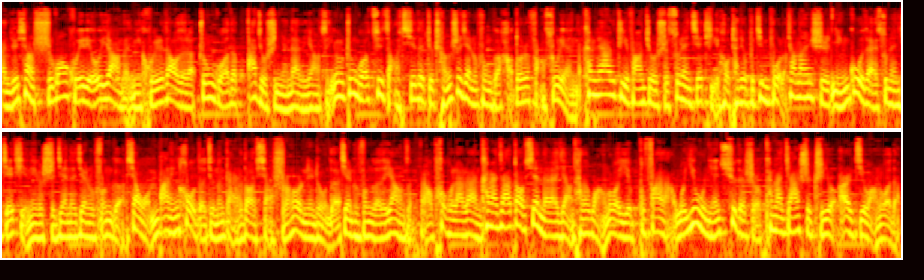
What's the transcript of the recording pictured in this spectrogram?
感觉像时光回流一样的，你回到了中国的八九十年代的样子。因为中国最早期的就城市建筑风格好多是仿苏联的。看这样的地方，就是苏联解体以后，它就不进步了，相当于是凝固在苏联解体那个时间的建筑风格。像我们八零后的就能感受到小时候那种的建筑风格的样子，然后破破烂烂的。勘察家到现在来讲，它的网络也不发达。我一五年去的时候，勘察家是只有二 G 网络的，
